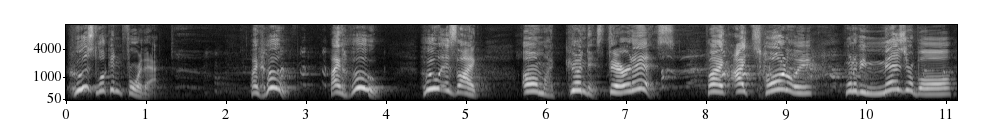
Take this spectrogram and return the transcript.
Who's looking for that? Like who? Like who? Who is like, oh my goodness, there it is. Like, I totally want to be miserable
